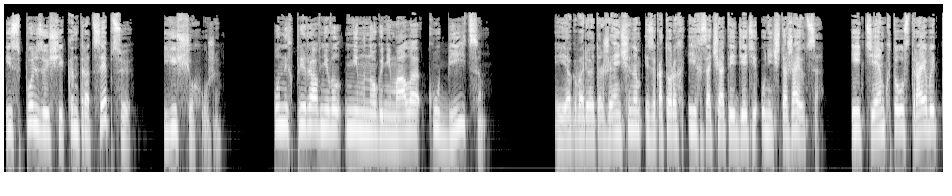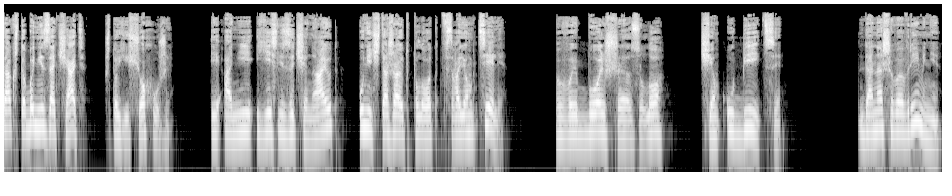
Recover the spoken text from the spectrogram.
использующие контрацепцию, еще хуже. Он их приравнивал ни много ни мало к убийцам. И я говорю это женщинам, из-за которых их зачатые дети уничтожаются, и тем, кто устраивает так, чтобы не зачать, что еще хуже. И они, если зачинают, уничтожают плод в своем теле. Вы большее зло, чем убийцы. До нашего времени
